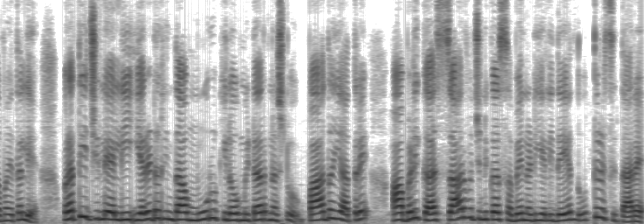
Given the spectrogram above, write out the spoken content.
ಸಮಯದಲ್ಲಿ ಪ್ರತಿ ಜಿಲ್ಲೆಯಲ್ಲಿ ಎರಡರಿಂದ ಮೂರು ಕಿಲೋಮೀಟರ್ನಷ್ಟು ಪಾದಯಾತ್ರೆ, ಆ ಬಳಿಕ ಸಾರ್ವಜನಿಕ ಸಭೆ ನಡೆಯಲಿದೆ ಎಂದು ತಿಳಿಸಿದ್ದಾರೆ.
